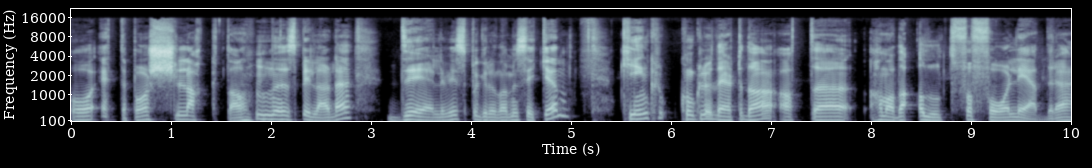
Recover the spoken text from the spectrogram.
og etterpå slakta han spillerne, delvis pga. musikken. Keane konkluderte da at uh, han hadde altfor få ledere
